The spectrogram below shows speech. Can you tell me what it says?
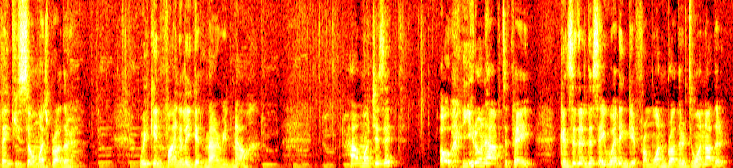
Thank you so much, brother. We can finally get married now. How much is it? Oh, you don't have to pay. Consider this a wedding gift from one brother to another.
